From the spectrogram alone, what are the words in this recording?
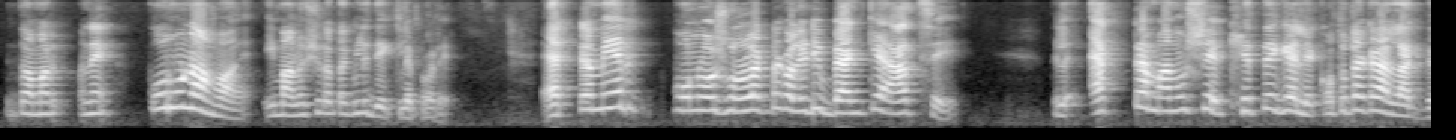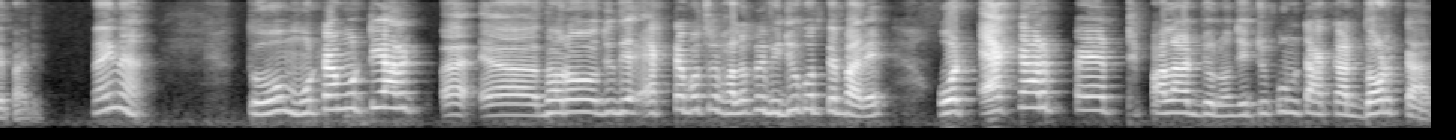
কিন্তু আমার মানে করুণা হয় এই মানসিকতাগুলি দেখলে পরে। একটা মেয়ের পনেরো ষোলো লাখ টাকা অলরেডি ব্যাংকে আছে, তাহলে একটা মানুষের খেতে গেলে কত টাকা লাগতে পারে? তাই না? তো মোটামুটি আর ধরো যদি একটা বছর ভালো করে ভিডিও করতে পারে, ওর একার পেট পালার জন্য যেটুকুন টাকার দরকার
